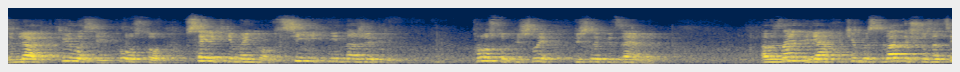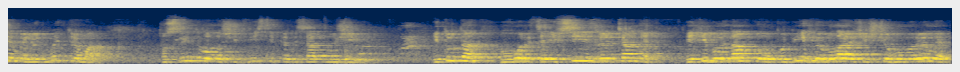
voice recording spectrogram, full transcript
Земля відкрилася і просто все їхнє майно, всі їхні нажитки просто пішли, пішли під землю. Але знаєте, я хотів би сказати, що за цими людьми трьома послідувало ще 250 мужів. І тут там говориться, і всі ізраїльтяни, які були навколо, побігли, волаючи, що говорили,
